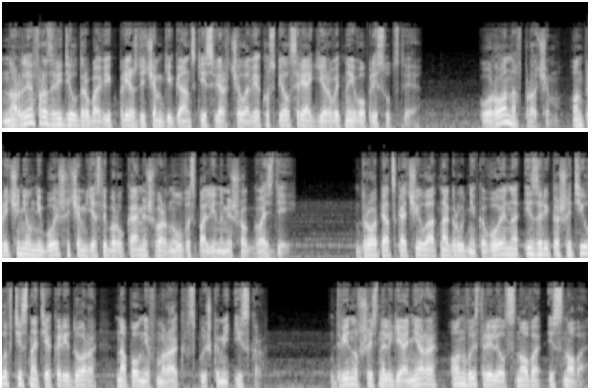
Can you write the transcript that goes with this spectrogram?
Норлев разрядил дробовик, прежде чем гигантский сверхчеловек успел среагировать на его присутствие. Урона, впрочем, он причинил не больше, чем если бы руками швырнул в исполина мешок гвоздей. Дробь отскочила от нагрудника воина и зарикошетила в тесноте коридора, наполнив мрак вспышками искр. Двинувшись на легионера, он выстрелил снова и снова.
